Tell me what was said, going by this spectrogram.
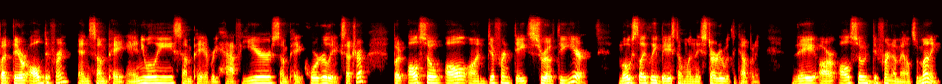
but they're all different. And some pay annually, some pay every half year, some pay quarterly, etc. But also all on different dates throughout the year, most likely based on when they started with the company. They are also different amounts of money.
